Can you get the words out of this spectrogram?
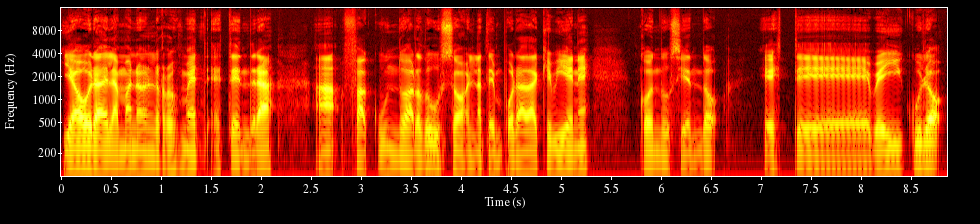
Y ahora de la mano del Rusmet eh, tendrá a Facundo Arduzo en la temporada que viene conduciendo este vehículo.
